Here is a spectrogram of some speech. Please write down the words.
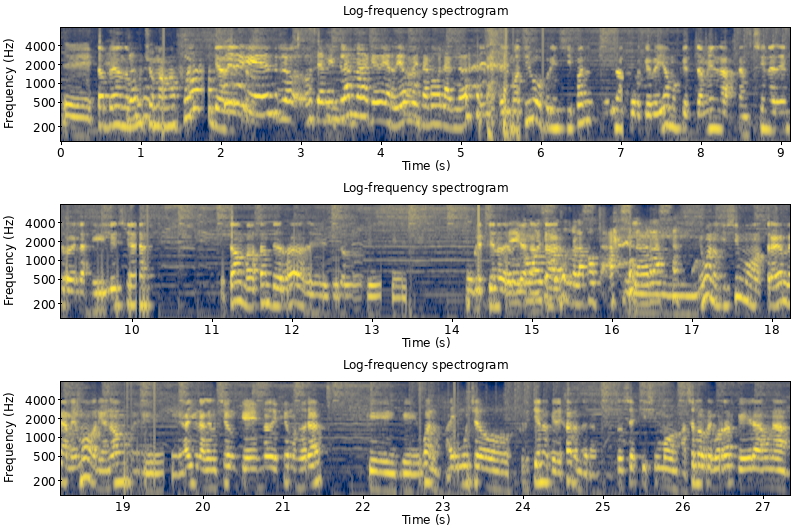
Eh, está pegando No, mucho más afuera que adentro. que dentro, o sea, mi plan nada que ver, Dios me sacó volando. El motivo principal era porque veíamos que también las canciones dentro de las iglesias estaban bastante raras de, de lo que un cristiano debería como cantar. nosotros, la posta, la verdad. Y, y bueno, quisimos traerle a memoria, ¿no? Eh, hay una canción que es No dejemos de orar, que, que, bueno, hay muchos cristianos que dejaron de orar. Entonces quisimos hacerlo recordar que era una,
